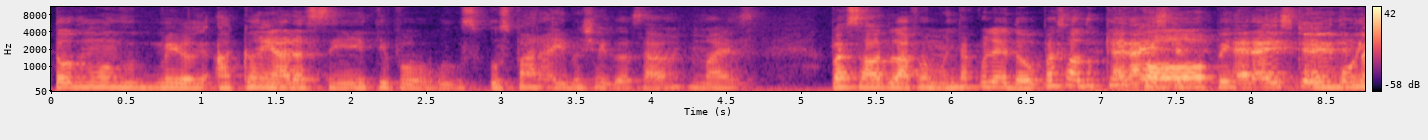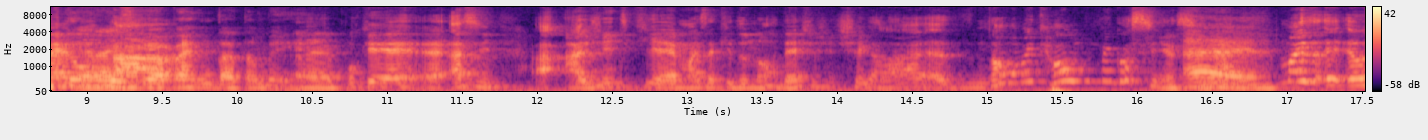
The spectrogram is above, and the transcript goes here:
todo mundo meio acanhado assim, tipo, os, os chegou, sabe? Mas o pessoal de lá foi muito acolhedor. O pessoal do Era K-pop. que, era isso que eu é ia te muito- Era perguntar. isso que eu ia perguntar também. É, porque, é, é, assim, a, a gente que é mais aqui do Nordeste, a gente chega lá, é, normalmente rola um negocinho assim, É. né? Mas eu,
